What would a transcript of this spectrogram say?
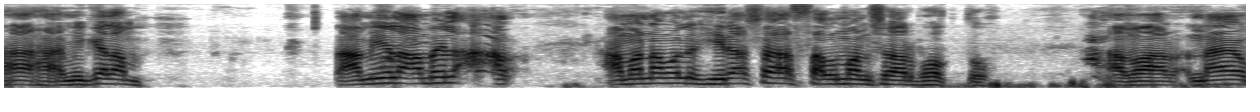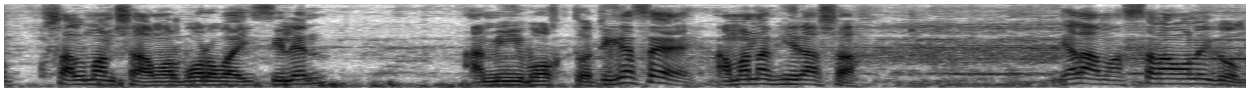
হ্যাঁ হ্যাঁ আমি গেলাম। আমি হলো আমি আমার নাম হলো হীরা শাহ সালমান শাহর ভক্ত। আমার নায়ক সালমান শাহ, আমার বড় ভাই ছিলেন। আমি ভক্ত, ঠিক আছে? আমার নাম হীরা শাহ। গেলাম, আসসালামু আলাইকুম।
